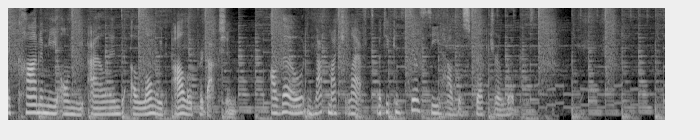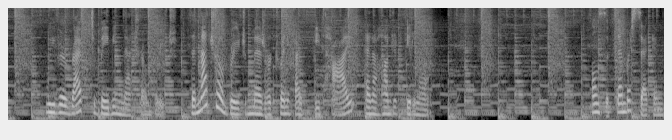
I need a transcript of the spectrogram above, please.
economy on the island along with aloe production. Although not much left, but you can still see how the structure looked. We've arrived to Baby Natural Bridge. The Natural Bridge measured 25 feet high and 100 feet long. On September 2,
